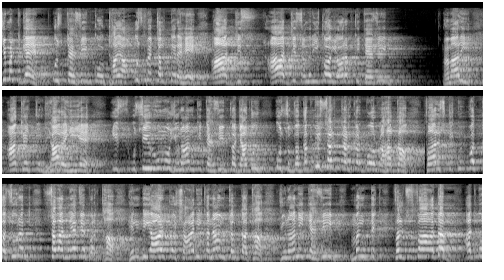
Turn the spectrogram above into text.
چمٹ گئے، اس تہذیب کو اٹھایا، اس میں چلتے رہے۔ آج جس آج جس امریکہ اور یورپ کی تہذیب ہماری آنکھیں چندھیا رہی ہے اس اسی روم و یونان کی تہذیب کا جادو اس وقت بھی سر چڑھ کر بول رہا تھا۔ فارس کی قوت کا سورج سوا نیزے پر تھا۔ ہندی آرٹ و شاعری کا نام چلتا تھا۔ یونانی تہذیب، منطق، فلسفہ، ادب ادب و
